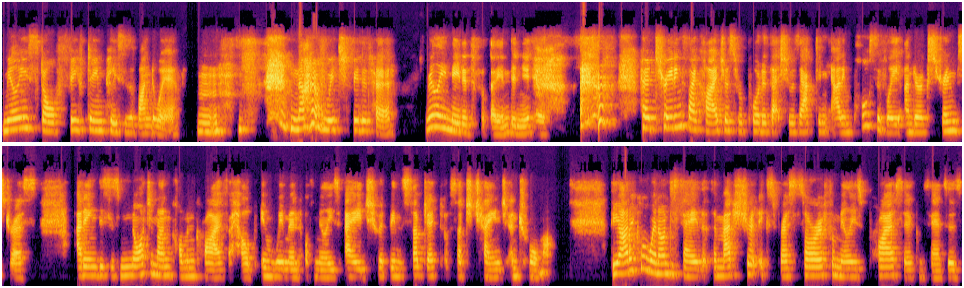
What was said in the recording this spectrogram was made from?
Millie stole 15 pieces of underwear, none of which fitted her. Really needed to put that in, didn't you? Her treating psychiatrist reported that she was acting out impulsively under extreme stress, adding this is not an uncommon cry for help in women of Millie's age who had been the subject of such change and trauma. The article went on to say that the magistrate expressed sorrow for Millie's prior circumstances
